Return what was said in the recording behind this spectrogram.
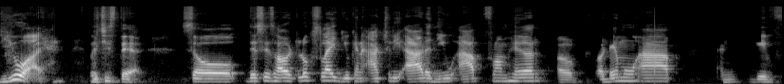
UI, which is there. So this is how it looks like. You can actually add a new app from here, a, demo app, and give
